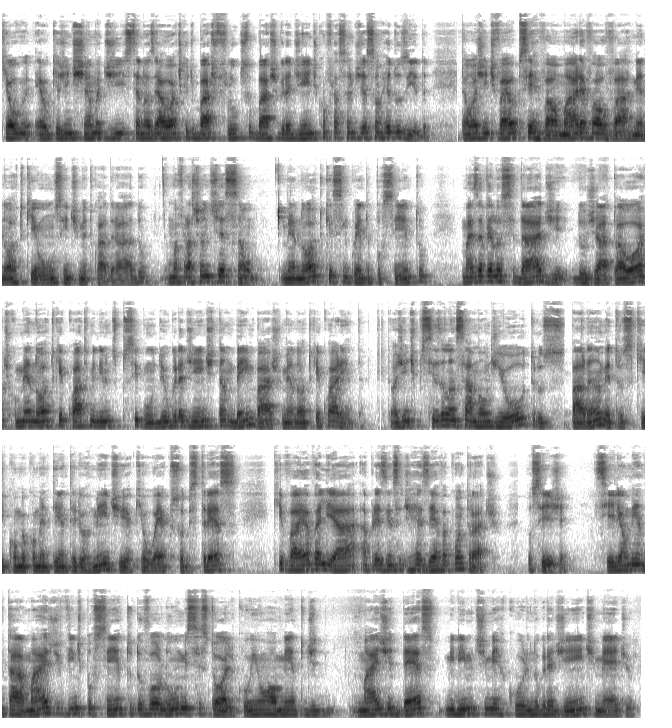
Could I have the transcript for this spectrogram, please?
que é o, é o que a gente chama de estenose aórtica de baixo fluxo, baixo gradiente com fração de injeção reduzida. Então a gente vai observar uma área valvar menor do que 1 centímetro quadrado, uma fração de injeção menor do que 50%, mas a velocidade do jato aórtico menor do que 4 milímetros por segundo e o gradiente também baixo, menor do que 40. Então a gente precisa lançar mão de outros parâmetros que, como eu comentei anteriormente, que é o eco sob estresse, que vai avaliar a presença de reserva contrátil. Ou seja, se ele aumentar mais de 20% do volume sistólico e um aumento de mais de 10 milímetros de mercúrio no gradiente médio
